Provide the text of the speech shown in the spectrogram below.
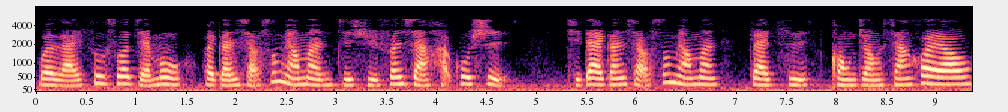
未来诉说节目会跟小树苗们继续分享好故事，期待跟小树苗们再次空中相会哦。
